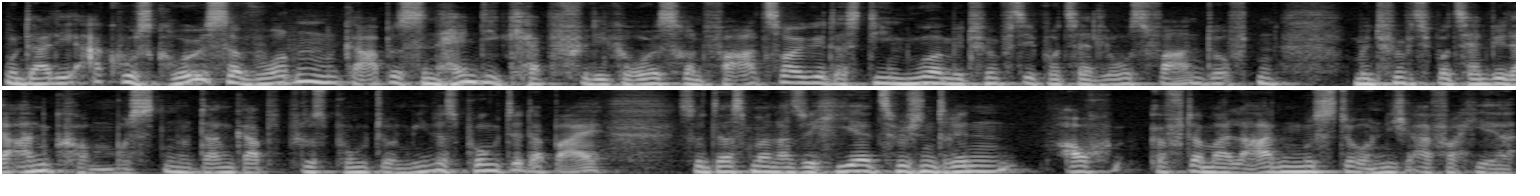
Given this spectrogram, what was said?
Und da die Akkus größer wurden, gab es ein Handicap für die größeren Fahrzeuge, dass die nur mit 50 Prozent losfahren durften und mit 50 Prozent wieder ankommen mussten. Und dann gab es Pluspunkte und Minuspunkte dabei, sodass man also hier zwischendrin auch öfter mal laden musste und nicht einfach hier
